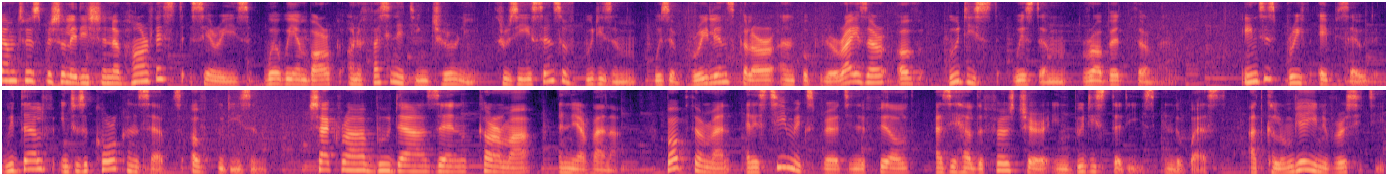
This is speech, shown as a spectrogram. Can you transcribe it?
Welcome to a special edition of Harvest series, where we embark on a fascinating journey through the essence of Buddhism with a brilliant scholar and popularizer of Buddhist wisdom, Robert Thurman. In this brief episode, we delve into the core concepts of Buddhism chakra, Buddha, Zen, karma, and nirvana. Bob Thurman, an esteemed expert in the field, as he held the first chair in Buddhist studies in the West at Columbia University,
